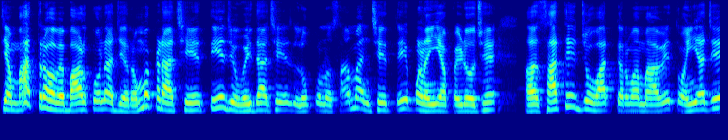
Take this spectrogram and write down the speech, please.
ત્યાં માત્ર હવે બાળકોના જે રમકડા છે તે જ વૈધા છે, લોકોનો સામાન છે તે પણ અહીંયા પડ્યો છે. સાથે જો વાત કરવામાં આવે તો અહીંયા જે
